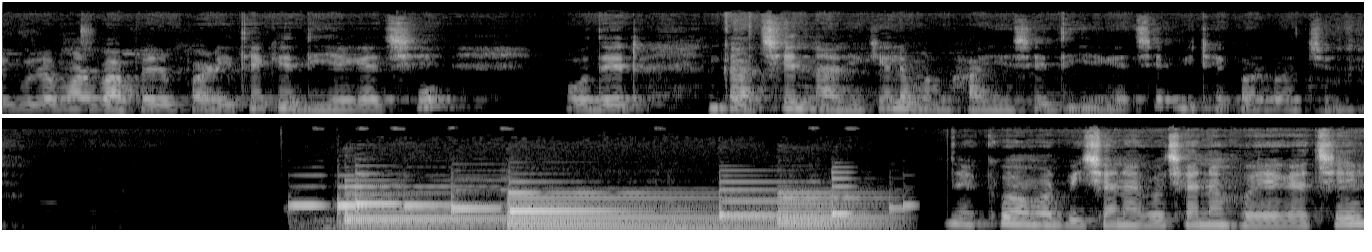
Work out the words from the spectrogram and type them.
এগুলো আমার বাপের বাড়ি থেকে দিয়ে গেছে। ওদের গাছের নারিকেল আমার ভাই এসে দিয়ে গেছে পিঠে করবার জন্য। দেখো আমার বিছানা গোছানো হয়ে গেছে।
